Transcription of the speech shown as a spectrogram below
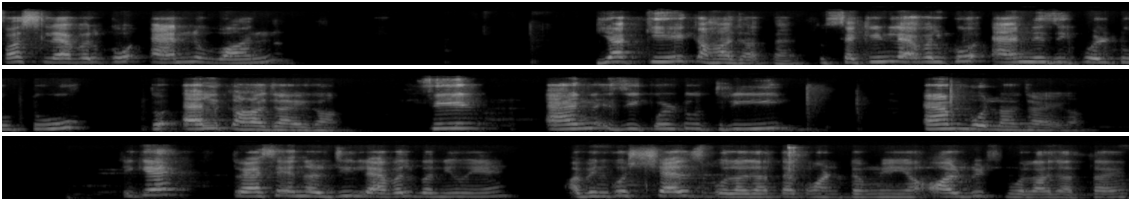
फ़र्स्ट लेवल को एन वन या के कहा जाता है। तो सेकेंड लेवल को n is equal to two तो एल कहा जाएगा। फिर n is equal to three M बोला जाएगा। ठीक है? तो ऐसे एनर्जी लेवल बने हुए हैं। अब इनको शेल्स बोला जाता है क्वांटम में, या ऑर्बिट्स बोला जाता है।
